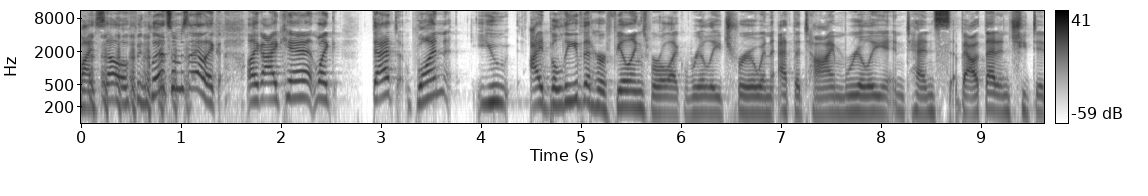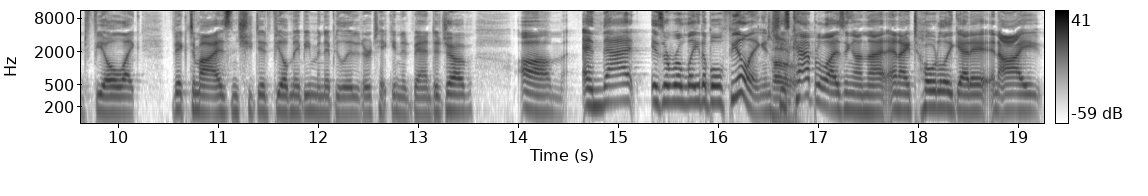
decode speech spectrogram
Myself and that's what I'm saying. Like, like I can't like that one. You, I believe that her feelings were like really true and at the time really intense about that, and she did feel like victimized and she did feel maybe manipulated or taken advantage of. Um, and that is a relatable feeling, and she's capitalizing on that, and I totally get it. And I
